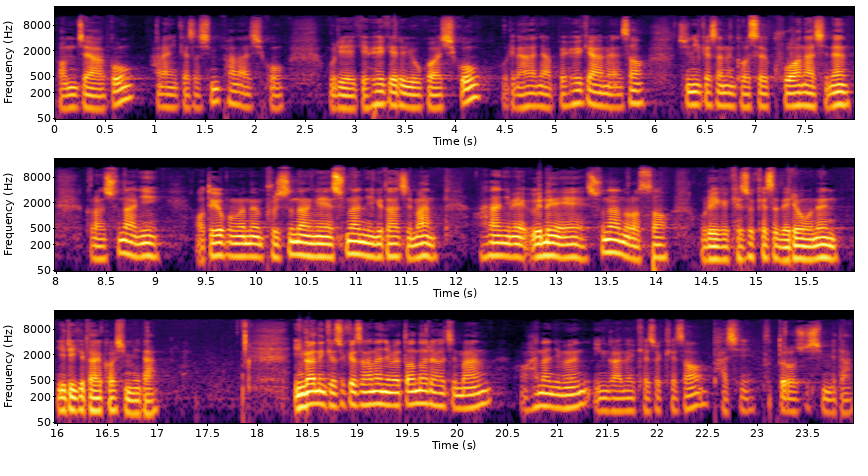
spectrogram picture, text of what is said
범죄하고 하나님께서 심판하시고 우리에게 회개를 요구하시고 우리는 하나님 앞에 회개하면서 주님께서는 그것을 구원하시는 그런 순환이 어떻게 보면은 불순항의 순환이기도 하지만 하나님의 은혜의 순환으로서 우리에게 계속해서 내려오는 일이기도 할 것입니다. 인간은 계속해서 하나님을 떠나려 하지만 하나님은 인간을 계속해서 다시 붙들어 주십니다.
